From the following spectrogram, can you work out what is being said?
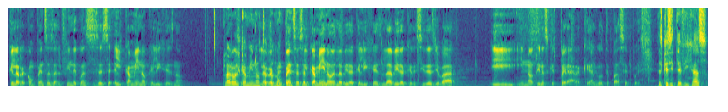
que la recompensa al fin de cuentas es el camino que eliges, ¿no? Claro, el camino La recompensa es el camino, es la vida que eliges, la vida que decides llevar y, y, no tienes que esperar a que algo te pase, pues. Es que si te fijas,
